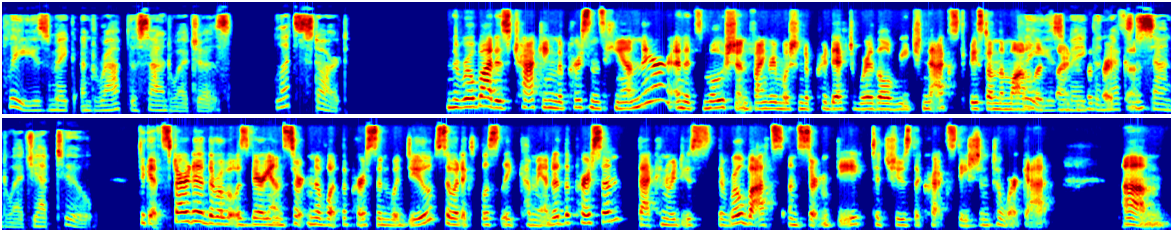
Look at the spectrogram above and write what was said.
Please make and wrap the sandwiches. Let's start. And the robot is tracking the person's hand there and its motion, fine grained motion to predict where they'll reach next based on the model Please it's learned make the, the next sandwich yet too. To get started, the robot was very uncertain of what the person would do, so it explicitly commanded the person. That can reduce the robot's uncertainty to choose the correct station to work at. Um,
